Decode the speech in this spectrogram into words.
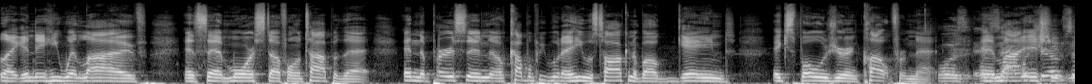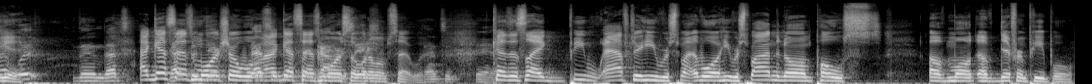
like and then he went live and said more stuff on top of that, and the person, a couple people that he was talking about, gained exposure and clout from that. Well, is, is and that what you're upset with? Then that's. I guess that's, a more diff- so. What, that's I guess that's more so what I'm upset with. That's a, yeah. Because it's like people after he responded. Well, he responded on posts of of different people,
